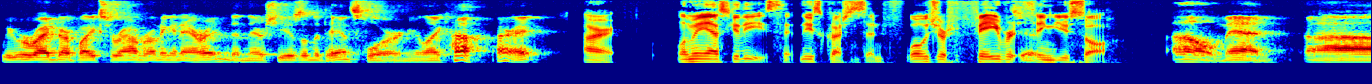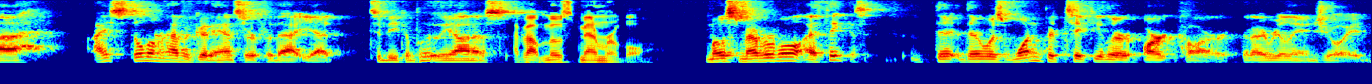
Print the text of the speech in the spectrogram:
We were riding our bikes around, running an errand, and there she is on the dance floor, and you're like, huh, all right. All right. Let me ask you these these questions then. What was your favorite Sure. thing you saw? Oh man, uh, I still don't have a good answer for that yet. To be completely honest, How about most memorable? Most memorable, I think there, there was one particular art car that I really enjoyed.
